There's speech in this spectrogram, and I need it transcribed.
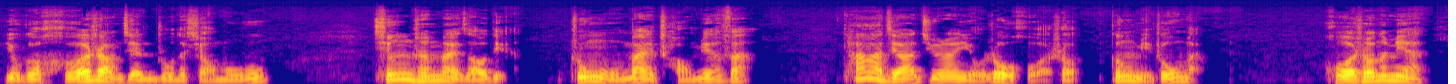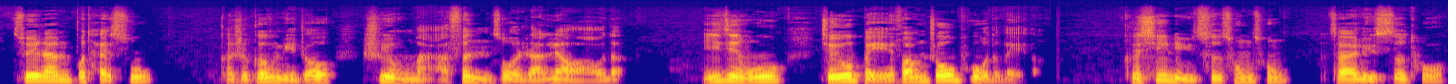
有个和尚建筑的小木屋，清晨卖早点，中午卖炒面饭，他家居然有肉火烧、羹米粥卖。火烧的面虽然不太酥。可是粳米粥是用马粪做燃料熬的，一进屋就有北方粥铺的味道。可惜屡次匆匆，在吕司土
